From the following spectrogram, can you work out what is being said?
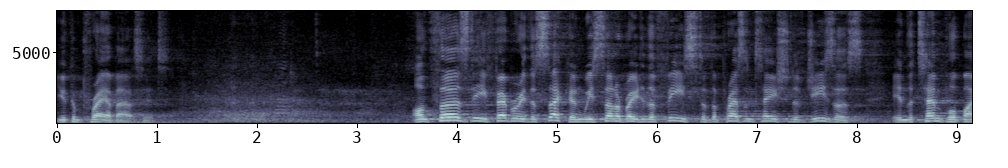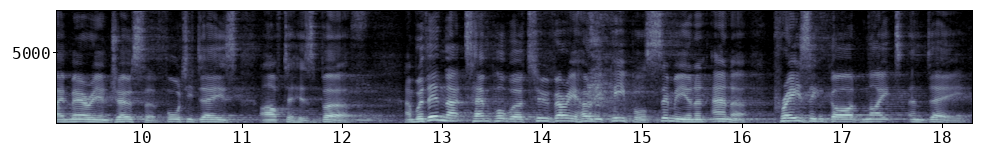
You can pray about it. On Thursday, February the 2nd, we celebrated the feast of the presentation of Jesus in the temple by Mary and Joseph, 40 days after his birth. And within that temple were two very holy people, Simeon and Anna, praising God night and day.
